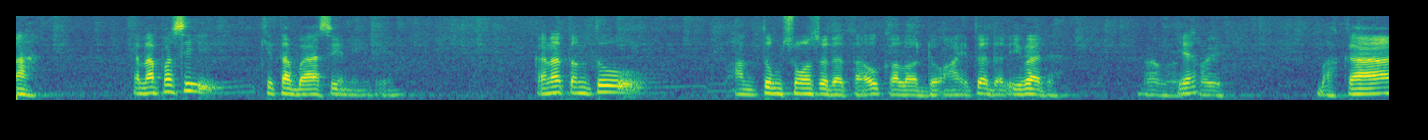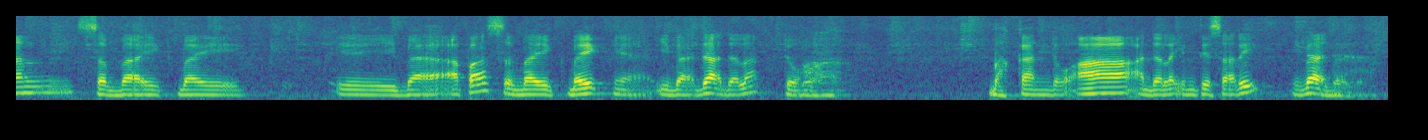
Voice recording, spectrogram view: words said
Nah, kenapa sih kita bahas ini? gitu ya? Karena tentu antum semua sudah tahu kalau doa itu adalah ibadah. Benar, Ya. baik. Bahkan sebaik-baik iba apa sebaik-baiknya ibadah adalah doa. Doa. Bahkan doa adalah intisari ibadah. Ibadah.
